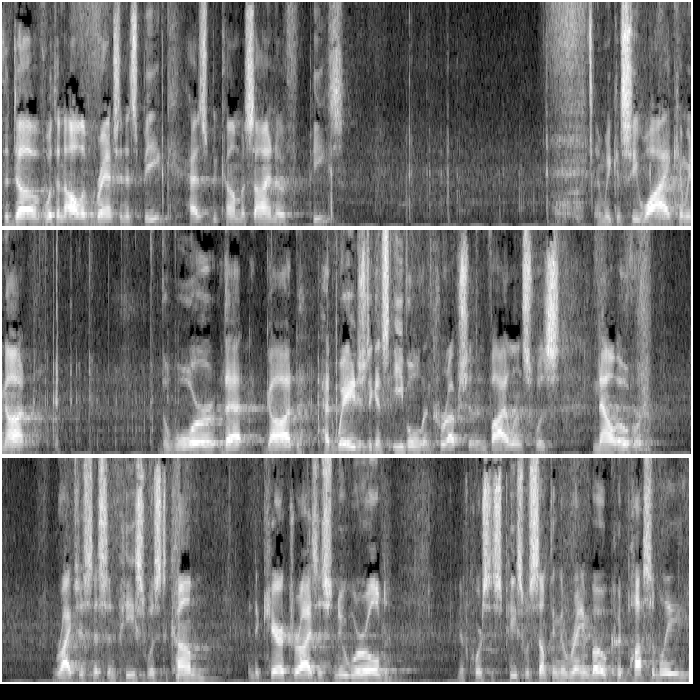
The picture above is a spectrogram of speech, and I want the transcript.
the dove with an olive branch in its beak has become a sign of peace. And we can see why, can we not? The war that God had waged against evil and corruption and violence was now over. Righteousness and peace was to come and to characterize this new world. And of course, this peace was something the rainbow could possibly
